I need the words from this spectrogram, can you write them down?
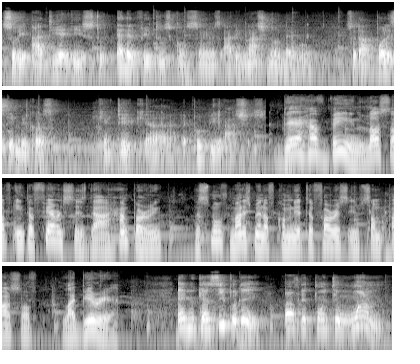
So the idea is to elevate those concerns at a national level so that policymakers can take uh, appropriate actions. There have been lots of interferences that are hampering the smooth management of community forests in some parts of Liberia. And you can see today, of the 21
